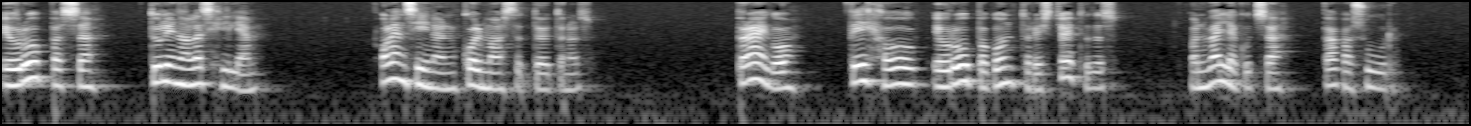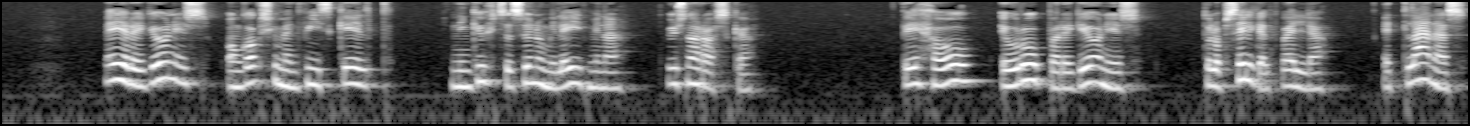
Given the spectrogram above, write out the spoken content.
Euroopasse tulin alles hiljem. olen siin ainult kolm aastat töötanud. praegu WHO Euroopa kontoris töötades on väljakutse väga suur. meie regioonis on kakskümmend viis keelt ning ühtse sõnumi leidmine üsna raske. WHO Euroopa regioonis tuleb selgelt välja, et läänes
